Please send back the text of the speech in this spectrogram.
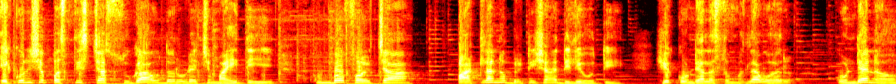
एकोणीसशे पस्तीसच्या सुगाव दरोड्याची माहिती कुंभफळच्या पाटलानं ब्रिटिशांना दिली होती. हे कोंड्याला समजल्यावर कोंड्यानं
